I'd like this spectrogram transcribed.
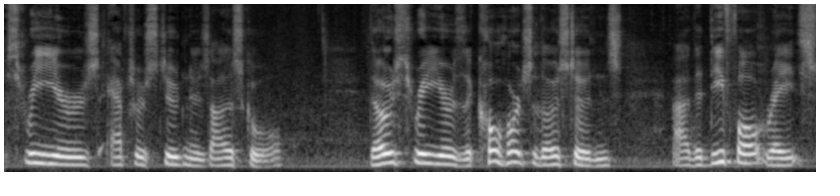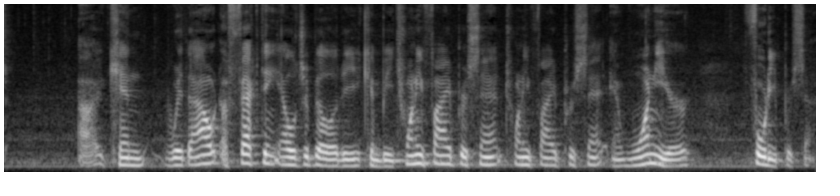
three years after a student is out of school, those three years, the cohorts of those students, uh, the default rates uh, can, without affecting eligibility, can be 25%, 25%, and one year, 40%.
